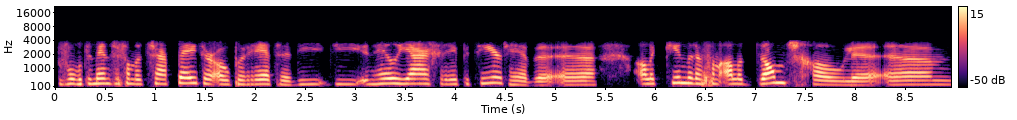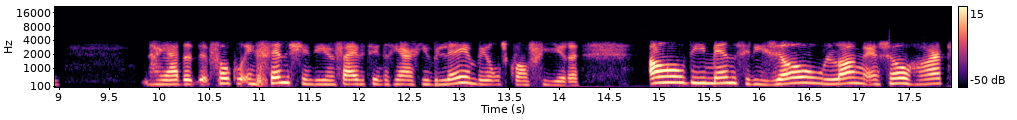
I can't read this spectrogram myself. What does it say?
bijvoorbeeld de mensen van de Tsaar Peter operette die, die een heel jaar gerepeteerd hebben. alle kinderen van alle dansscholen. Um, nou ja, de, de Vocal Invention die hun 25-jarig jubileum bij ons kwam vieren. Al die mensen die zo lang en zo hard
